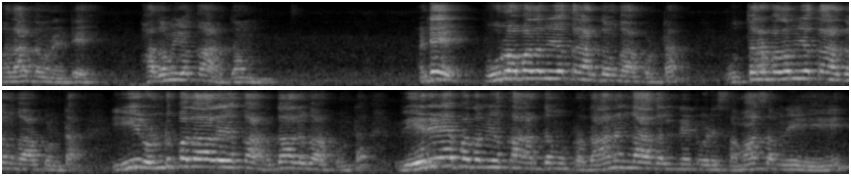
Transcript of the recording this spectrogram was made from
పదార్థం అని అంటే పదం యొక్క అర్థం. అంటే పూర్వపదం యొక్క అర్థం కాకుండా ఉత్తర పదం యొక్క అర్థం కాకుండా ఈ రెండు పదాల యొక్క అర్థాలు కాకుండా వేరే పదం యొక్క అర్థము ప్రధానంగా కలిగినటువంటి సమాసంని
